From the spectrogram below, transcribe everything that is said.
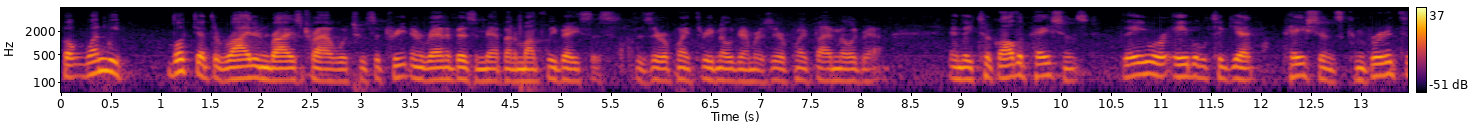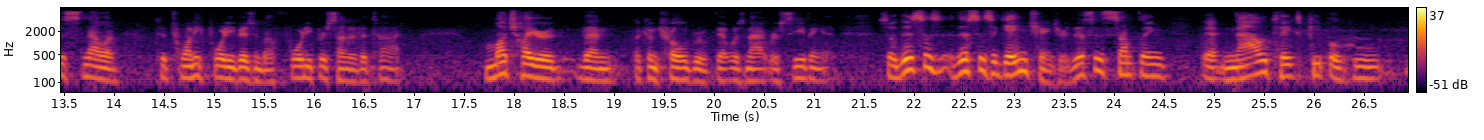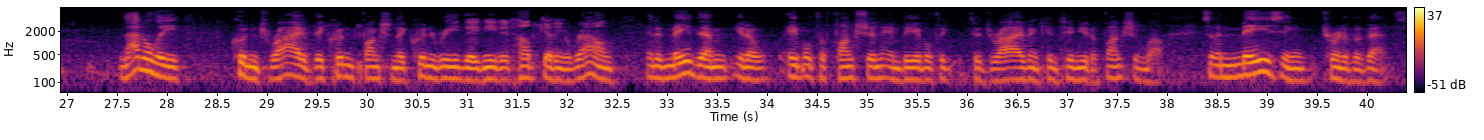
But when we looked at the RIDE and RISE trial, which was a treatment of ranibizumab on a monthly basis, the 0.3 milligram or 0.5 milligram, and they took all the patients, they were able to get patients converted to Snellen to 20/40 vision about 40% of the time, much higher than the control group that was not receiving it. So this is this is a game changer. This is something that now takes people who not only couldn't drive, they couldn't function, they couldn't read, they needed help getting around, and it made them, you know, able to function and be able to, to drive and continue to function well. It's an amazing turn of events.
